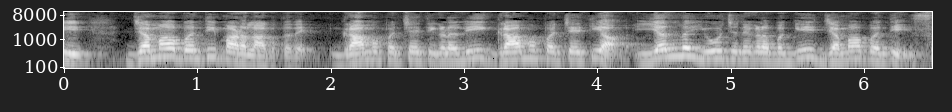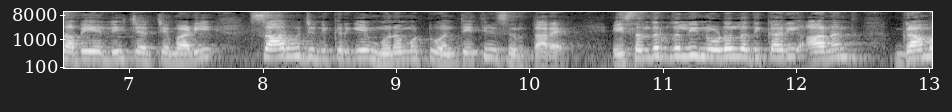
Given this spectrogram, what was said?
ಈ ಜಮಾಬಂದಿ ಮಾಡಲಾಗುತ್ತದೆ. ಗ್ರಾಮ ಪಂಚಾಯಿತಿಗಳಲ್ಲಿ ಗ್ರಾಮ ಪಂಚಾಯಿತಿಯ ಎಲ್ಲ ಯೋಜನೆಗಳ ಬಗ್ಗೆ ಜಮಾಬಂದಿ ಸಭೆಯಲ್ಲಿ ಚರ್ಚೆ ಮಾಡಿ ಸಾರ್ವಜನಿಕರಿಗೆ ಮುನಮುಟ್ಟುವಂತೆ ತಿಳಿಸಿರುತ್ತಾರೆ. ಈ ಸಂದರ್ಭದಲ್ಲಿ ನೋಡಲ್ ಅಧಿಕಾರಿ ಆನಂದ್, ಗ್ರಾಮ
